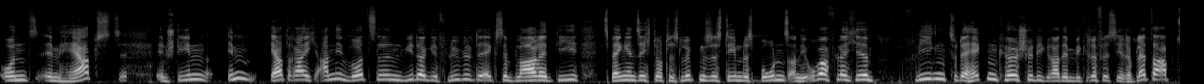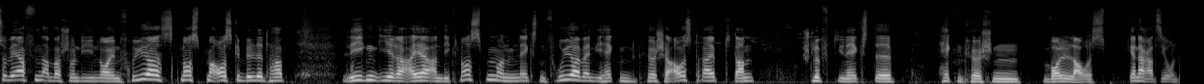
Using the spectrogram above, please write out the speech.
Und im Herbst entstehen im Erdreich an den Wurzeln wieder geflügelte Exemplare, die zwängen sich durch das Lückensystem des Bodens an die Oberfläche, fliegen zu der Heckenkirsche, die gerade im Begriff ist, ihre Blätter abzuwerfen, aber schon die neuen Frühjahrsknospen ausgebildet hat, legen ihre Eier an die Knospen und im nächsten Frühjahr, wenn die Heckenkirsche austreibt, dann schlüpft die nächste Heckenkirschen-Wollaus-Generation.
